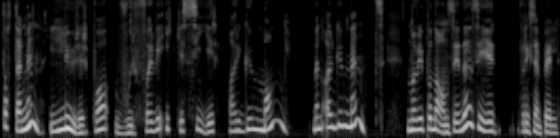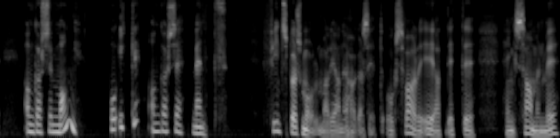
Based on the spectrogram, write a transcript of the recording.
Datteren min lurer på hvorfor vi ikke sier argument, men argument, når vi på den annen side sier f.eks. engasjement og ikke engasjement. Fint spørsmål, Marianne Hagaseth, og svaret er at dette henger sammen med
